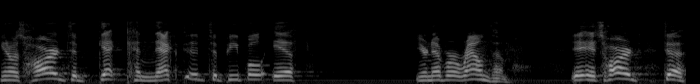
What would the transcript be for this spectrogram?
You know, it's hard to get connected to people if you're never around them. It's hard to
